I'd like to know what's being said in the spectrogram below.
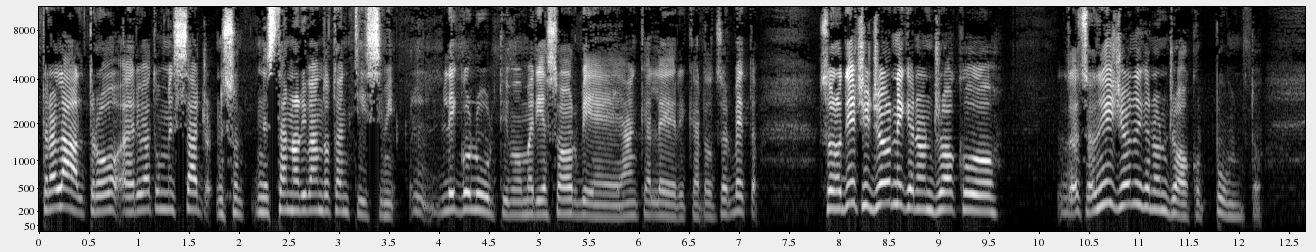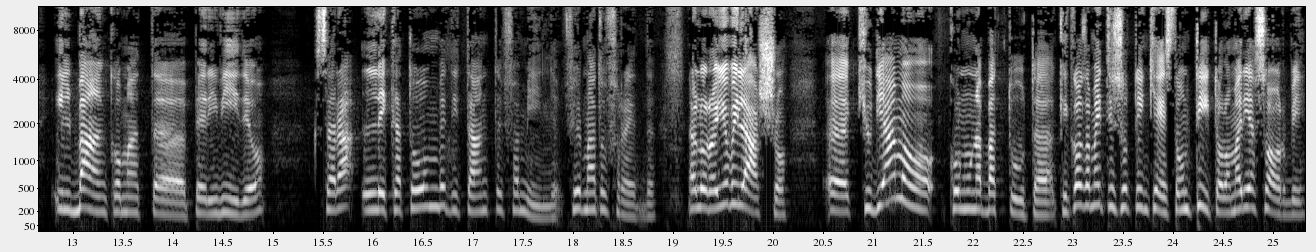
Tra l'altro è arrivato un messaggio, ne, son- ne stanno arrivando tantissimi. Leggo l'ultimo, Maria Sorbi e anche a lei Riccardo Zerbetto. Sono dieci giorni che non gioco, sono dieci giorni che non gioco, punto. Il bancomat eh, per i video sarà l'ecatombe di tante famiglie. Firmato Fred. Allora io vi lascio, Eh, chiudiamo con una battuta. Che cosa metti sotto inchiesta? Un titolo, Maria Sorbi.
